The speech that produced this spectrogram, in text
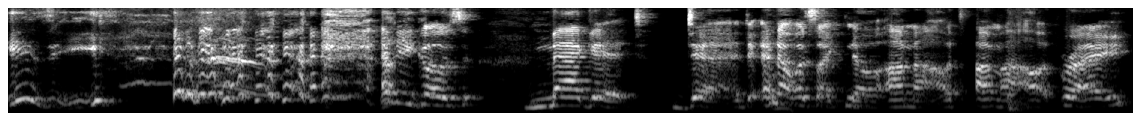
is he? and he goes, maggot dead. And i was like no i'm out i'm out right?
